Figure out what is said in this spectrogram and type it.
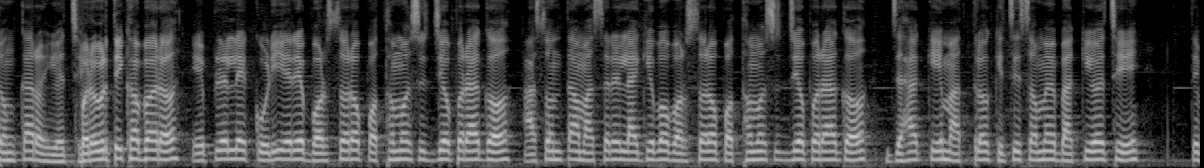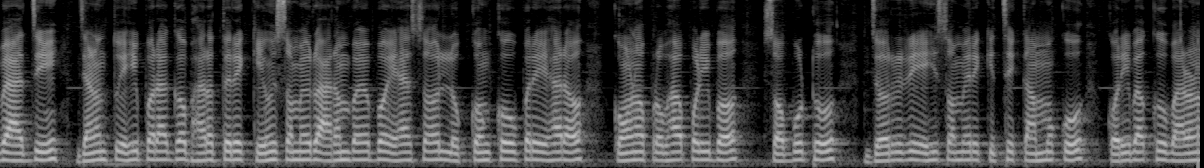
ଟଙ୍କା ରହିଅଛି। ପରବର୍ତ୍ତୀ ଖବର ଏପ୍ରିଲ କୋଡ଼ିଏରେ ବର୍ଷର ପ୍ରଥମ ସୂର୍ଯ୍ୟପରାଗ ଆସନ୍ତା ମାସରେ ଲାଗିବ ବର୍ଷର ପ୍ରଥମ ସୂର୍ଯ୍ୟପରାଗ ଯାହାକି ମାତ୍ର କିଛି ସମୟ ବାକି ଅଛି। ତେବେ ଆଜି ଜାଣନ୍ତୁ ଏହି ପରାଗ ଭାରତରେ କେଉଁ ସମୟରୁ ଆରମ୍ଭ ହେବ ଏହା ସହ ଲୋକଙ୍କ ଉପରେ ଏହାର କ'ଣ ପ୍ରଭାବ ପଡ଼ିବ ସବୁଠୁ ଜରୁରୀ ଏହି ସମୟରେ କିଛି କାମକୁ କରିବାକୁ ବାରଣ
